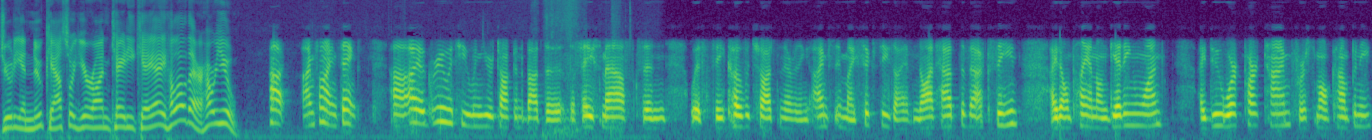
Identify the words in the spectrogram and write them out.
Judy in New Castle, you're on KDKA. Hello there. How are you? Hi, I'm fine, thanks. Uh, I agree with you when you were talking about the, the face masks and with the COVID shots and everything. I'm in my 60s. I have not had the vaccine. I don't plan on getting one. I do work part time for a small company,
